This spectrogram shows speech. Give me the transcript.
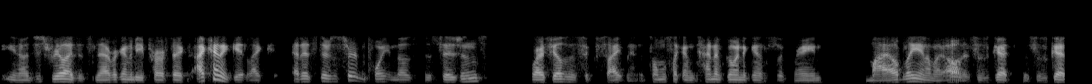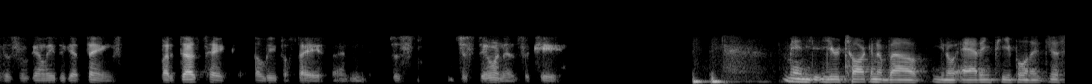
you know, just realize it's never going to be perfect. I kind of get like at a, there's a certain point in those decisions where I feel this excitement. It's almost like I'm kind of going against the grain mildly, and I'm like, oh, this is good. This is good. This is going to lead to good things. But it does take a leap of faith, and just just doing it is the key. Man, you're talking about you know adding people, and it just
